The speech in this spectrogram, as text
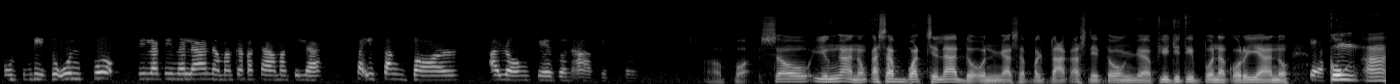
kung hindi doon po sila dinala na magkakasama sila sa isang bar along Quezon Avenue. Opo. So, yung nga, kasabwat sila doon nga sa pagtakas nitong uh, fugitive po na Koreano. Yes. Kung ah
